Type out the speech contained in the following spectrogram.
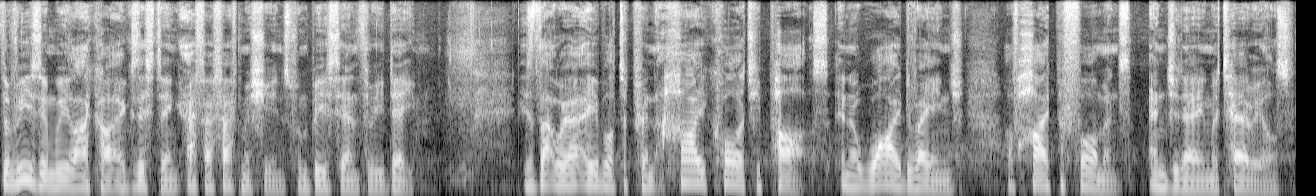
The reason we like our existing FFF machines from BCN3D is that we are able to print high-quality parts in a wide range of high-performance engineering materials,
